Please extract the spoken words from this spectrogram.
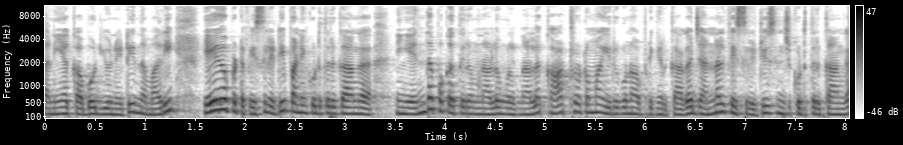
தனியாக கபோர்ட் யூனிட் இந்த மாதிரி ஏகப்பட்ட ஃபெசிலிட்டி பண்ணி கொடுத்துருக்காங்க. நீங்கள் எந்த பக்கம் திரும்பினாலும் உங்களுக்கு நல்ல காற்றோட்டமாக இருக்கணும் அப்படிங்கிறதுக்காக ஜன்னல் ஃபெசிலிட்டியும் செஞ்சு கொடுத்துருக்காங்க.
